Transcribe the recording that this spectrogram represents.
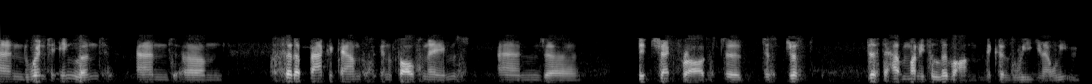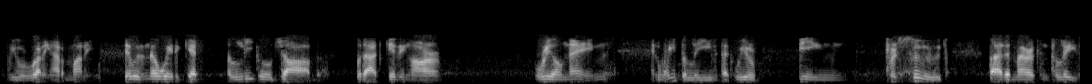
and went to England and um, set up bank accounts in false names and uh, did check frauds to just just just to have money to live on because we you know we we were running out of money. There was no way to get a legal job without giving our real names, and we believed that we were being pursued by the American police.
